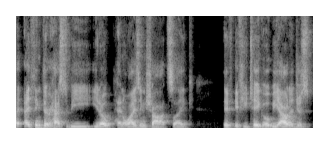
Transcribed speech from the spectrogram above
I, I think there has to be you know penalizing shots. Like if if you take OB out, it just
